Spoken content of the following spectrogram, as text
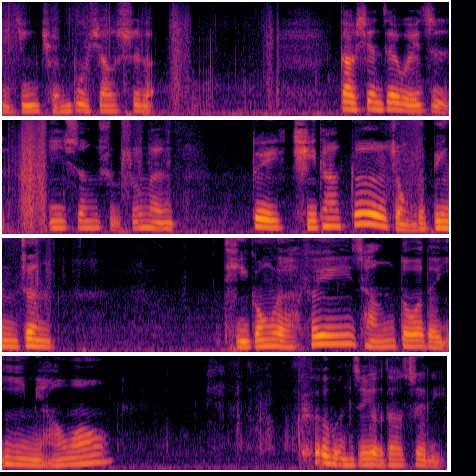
已经全部消失了。到现在为止，医生叔叔们对其他各种的病症提供了非常多的疫苗哦。课文只有到这里，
